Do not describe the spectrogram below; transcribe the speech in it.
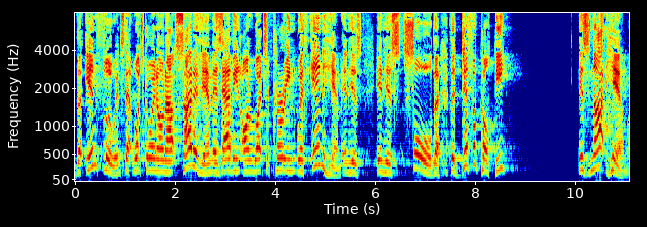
the influence that what's going on outside of him is having on what's occurring within him, in his, in his soul. The, the difficulty is not him.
